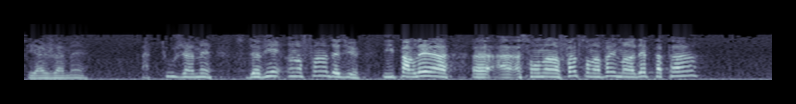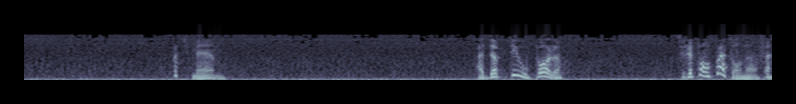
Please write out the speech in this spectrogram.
C'est à jamais. À tout jamais. Tu deviens enfant de Dieu. Il parlait à, son enfant, son enfant il demandait Papa, pourquoi tu m'aimes? Adopté ou pas, là? Tu réponds quoi à ton enfant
